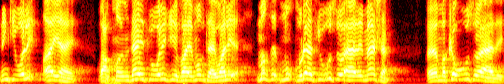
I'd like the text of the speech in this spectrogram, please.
Ninkii weli waa yahay masaajidkuu weli jiifaayo mogtahay wali muraadkii uu u soo aaday meesha. Maka uu u soo aaday.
